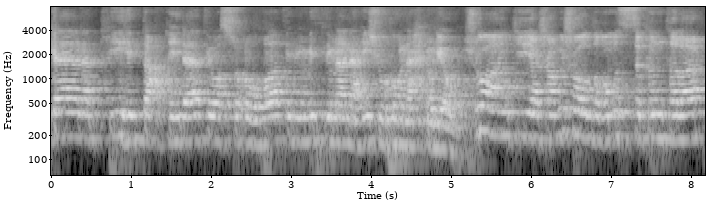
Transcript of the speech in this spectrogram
كانت فيه التعقيدات والصعوبات بمثل ما نعيشه نحن اليوم Şu anki yaşamış olduğumuz sıkıntılar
